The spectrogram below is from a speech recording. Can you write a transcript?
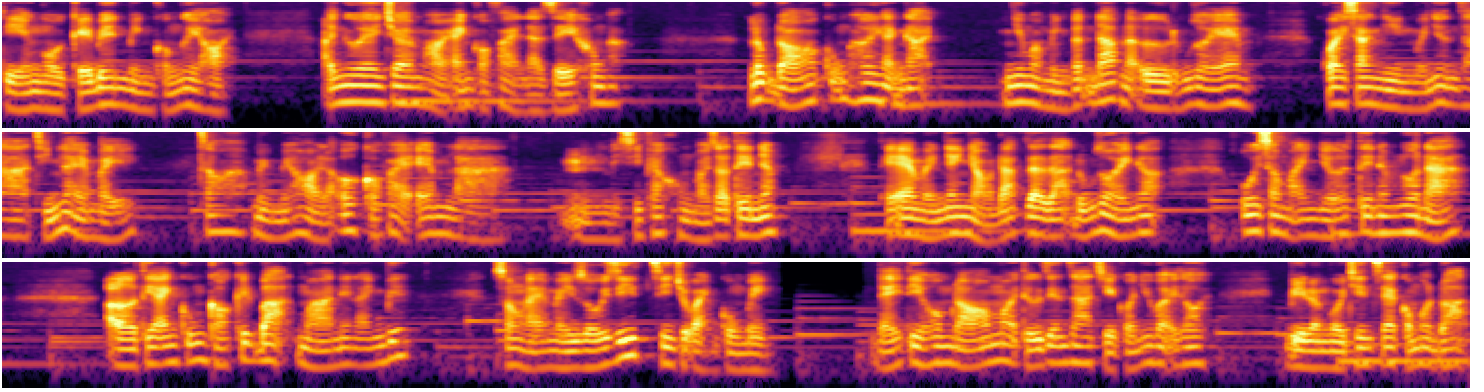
thì ngồi kế bên mình có người hỏi, anh ơi, anh cho em hỏi anh có phải là dế không ạ? Lúc đó cũng hơi ngại ngại, nhưng mà mình vẫn đáp là ừ đúng rồi em. Quay sang nhìn mới nhận ra chính là em ấy. Sau mình mới hỏi là ơ có phải em là ừ, Mình xin phép không nói ra tên nhé Thế em ấy nhanh nhỏ đáp ra dạ đúng rồi anh ạ. Ôi sao mà anh nhớ tên em luôn á? Ờ thì anh cũng có kết bạn mà nên là anh biết. Xong là em ấy dối rít xin chụp ảnh cùng mình. Đấy thì hôm đó mọi thứ diễn ra chỉ có như vậy thôi. Vì là ngồi trên xe có một đoạn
